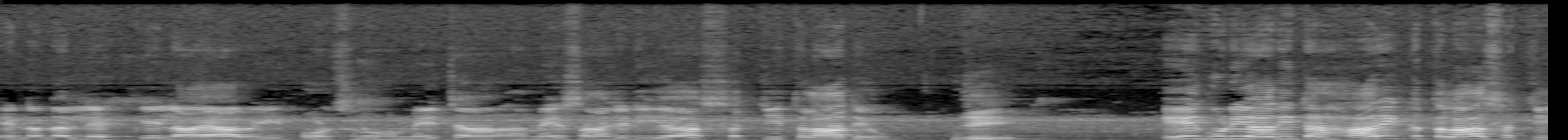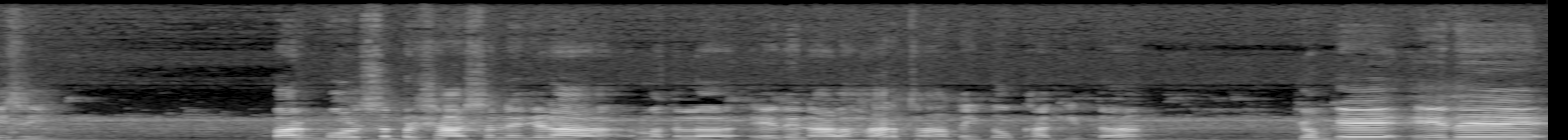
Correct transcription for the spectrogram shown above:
ਇਹਨਾਂ ਦਾ ਲਿਖ ਕੇ ਲਾਇਆ ਵੀ ਪੁਲਿਸ ਨੂੰ ਹਮੇਸ਼ਾ ਹਮੇਸ਼ਾ ਜਿਹੜੀ ਆ ਸੱਚੀ ਤਲਾਹ ਦਿਓ। ਜੀ। ਇਹ ਗੁੜੀਆ ਦੀ ਤਾਂ ਹਰ ਇੱਕ ਤਲਾਹ ਸੱਚੀ ਸੀ ਪਰ ਪੁਲਿਸ ਪ੍ਰਸ਼ਾਸਨ ਨੇ ਜਿਹੜਾ ਮਤਲਬ ਇਹਦੇ ਨਾਲ ਹਰ ਥਾਂ ਤੇ ਧੋਖਾ ਕੀਤਾ। ਕਿਉਂਕਿ ਇਹਦੇ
